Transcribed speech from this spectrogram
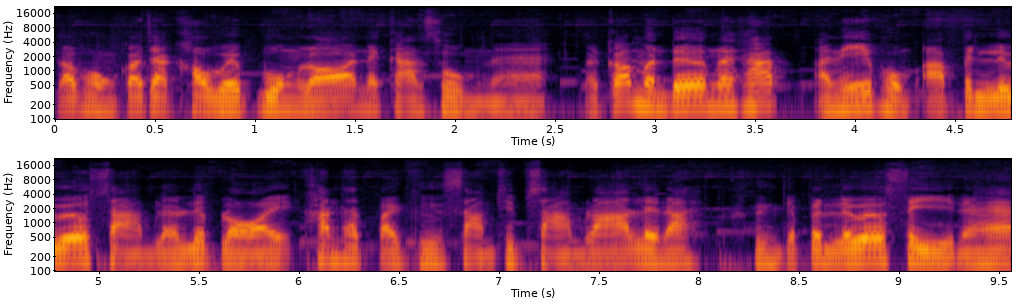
แล้วผมก็จะเข้าเว็บวงล้อในการสุ่มนะฮะแล้วก็เหมือนเดิมนะครับ อันนี้ผมอัพเป็นเลเวล3แล้วเรียบร้อย ขั้นถัดไปคือ 33 ล้านเลยนะถึงจะเป็นเลเวล4นะฮะ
